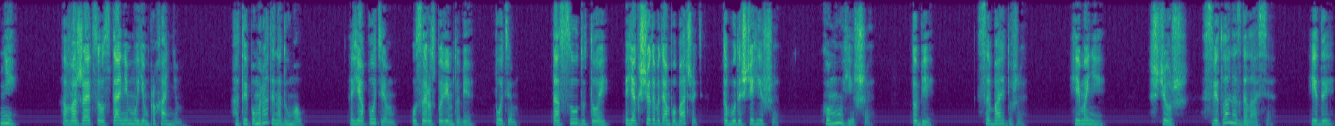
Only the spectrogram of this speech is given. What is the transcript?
Ні. Вважай це останнім моїм проханням. А ти помирати надумав? Я потім усе розповім тобі, потім. Та суд той, якщо тебе там побачать, то буде ще гірше. Кому гірше? Тобі. Се байдуже. І мені. Що ж, Світлана здалася. Іди,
